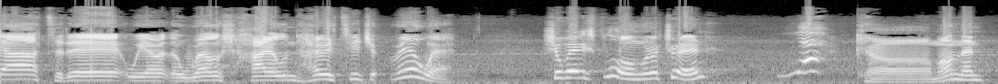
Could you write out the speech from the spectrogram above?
Hiya! Today we are at the Welsh Highland Heritage Railway. Shall we explore on a train? Yeah. Come on then.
